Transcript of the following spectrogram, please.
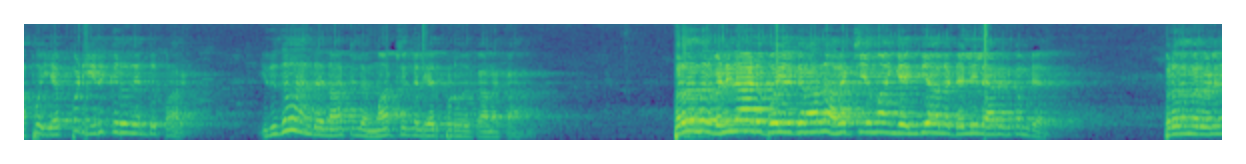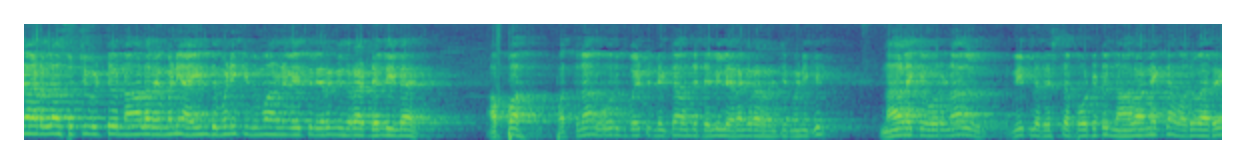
அப்போ எப்படி இருக்கிறது என்று பாருங்க இதுதான் அந்த நாட்டில் மாற்றங்கள் ஏற்படுவதற்கான காரணம். பிரதமர் வெளிநாடு போயிருக்கிறார்னு அலட்சியமா இங்க இந்தியாவில் டெல்லியில யாரும் இருக்க முடியாது. பிரதமர் வெளிநாடெல்லாம் சுற்றி விட்டு நாலரை மணி ஐந்து மணிக்கு விமான நிலையத்தில் இறங்குகிறார் டெல்லியில. அப்பா பத்து நாள் ஊருக்கு போயிட்டு இன்னைக்கு தான் வந்து டெல்லியில இறங்குறாரு அஞ்சு மணிக்கு. நாளைக்கு ஒரு நாள் வீட்டில் ரெஸ்ட்டை போட்டுட்டு நாளான்னைக்கு தான் வருவார்.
